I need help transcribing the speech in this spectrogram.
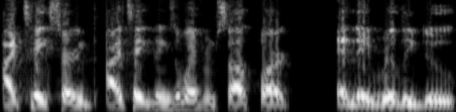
I take certain I take things away from South Park and they really do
